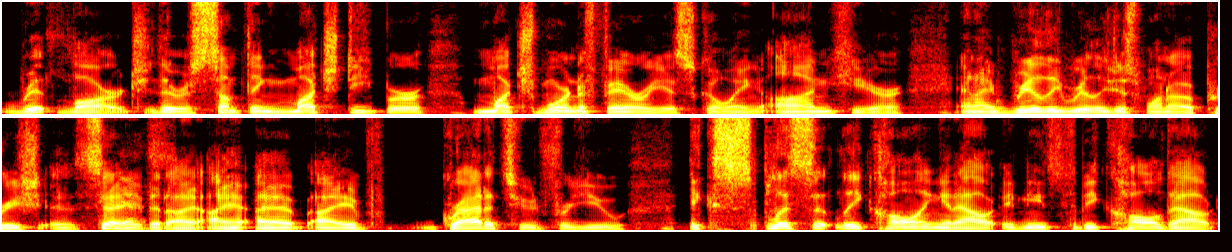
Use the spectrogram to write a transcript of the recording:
writ large. There is something much deeper, much more nefarious going on here, and I really, really just want to appreciate say yes. that I, I, I have gratitude for you explicitly calling it out. It needs to be called out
